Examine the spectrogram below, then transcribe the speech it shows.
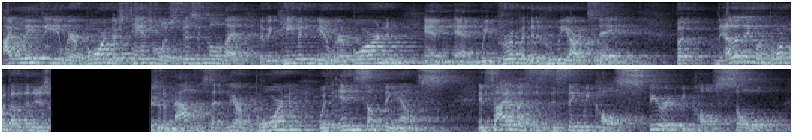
I believe that we are born, there's tangible, there's physical, that, that we came in, you know, we were born and, and, and we grew up into who we are today. But the other thing we're born with, other than just in a mouth, is that we are born within something else. Inside of us is this thing we call spirit, we call soul.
